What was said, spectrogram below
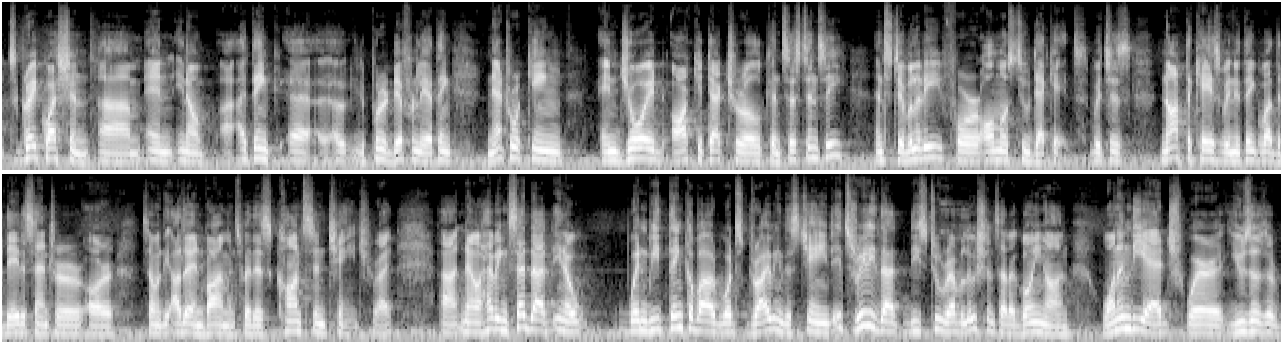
it's a great question. Um, and you know, I think uh, uh, to put it differently, I think networking enjoyed architectural consistency and stability for almost two decades, which is not the case when you think about the data center or some of the other environments where there's constant change, right? Uh, now, having said that, you know, when we think about what's driving this change, it's really that these two revolutions that are going on. One in the edge, where users are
